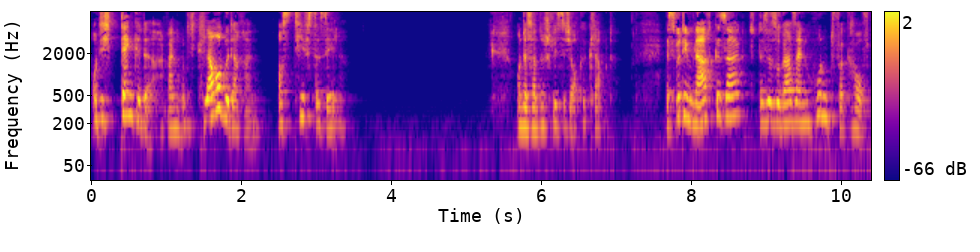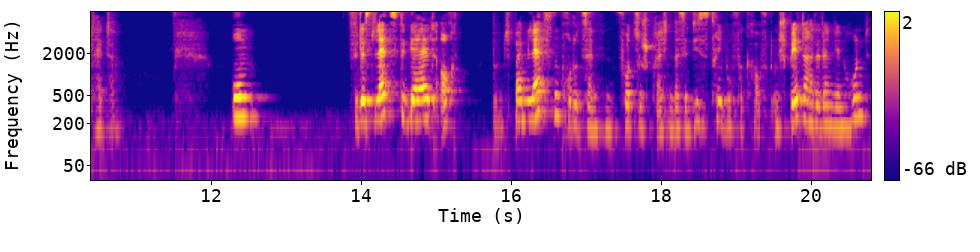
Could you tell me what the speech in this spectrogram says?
Und ich denke daran und ich glaube daran aus tiefster Seele. Und das hat dann schließlich auch geklappt. Es wird ihm nachgesagt, dass er sogar seinen Hund verkauft hätte, um für das letzte Geld auch beim letzten Produzenten vorzusprechen, dass er dieses Drehbuch verkauft. Und später hat er dann den Hund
